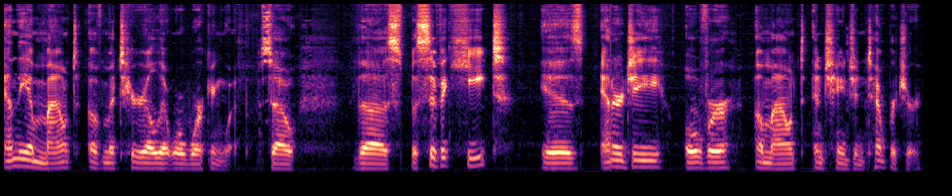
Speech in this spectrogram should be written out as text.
and the amount of material that we're working with. So the specific heat is energy over amount and change in temperature.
